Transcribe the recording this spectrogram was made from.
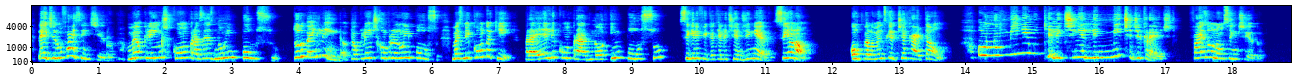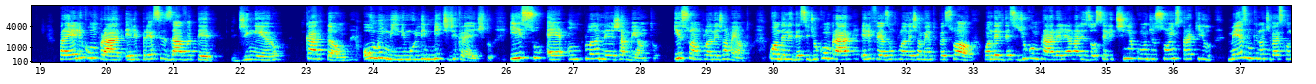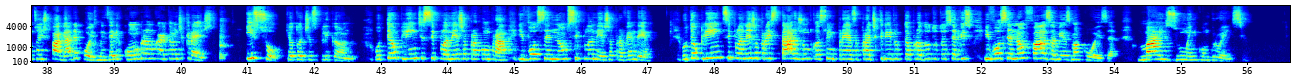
Leide, não faz sentido. O meu cliente compra às vezes no impulso. Tudo bem, linda. O teu cliente compra no impulso, mas me conta aqui, para ele comprar no impulso, significa que ele tinha dinheiro? Sim ou não? Ou pelo menos que ele tinha cartão? Ou no mínimo que ele tinha limite de crédito? Faz ou não sentido? Para ele comprar, ele precisava ter dinheiro, cartão ou, no mínimo, limite de crédito. Isso é um planejamento. Isso é um planejamento. Quando ele decidiu comprar, ele fez um planejamento pessoal. Quando ele decidiu comprar, ele analisou se ele tinha condições para aquilo, mesmo que não tivesse condições de pagar depois, mas ele compra no cartão de crédito. Isso que eu tô te explicando. O teu cliente se planeja para comprar e você não se planeja para vender. O teu cliente se planeja para estar junto com a sua empresa, para adquirir o teu produto, o teu serviço, e você não faz a mesma coisa. Mais uma incongruência.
